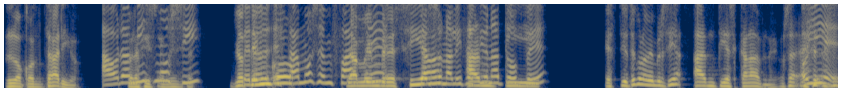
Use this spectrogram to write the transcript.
lo contrario. Ahora mismo sí, Yo pero tengo estamos en fase membresía personalización a tope. Yo tengo la membresía anti-escalable. O sea, Oye,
